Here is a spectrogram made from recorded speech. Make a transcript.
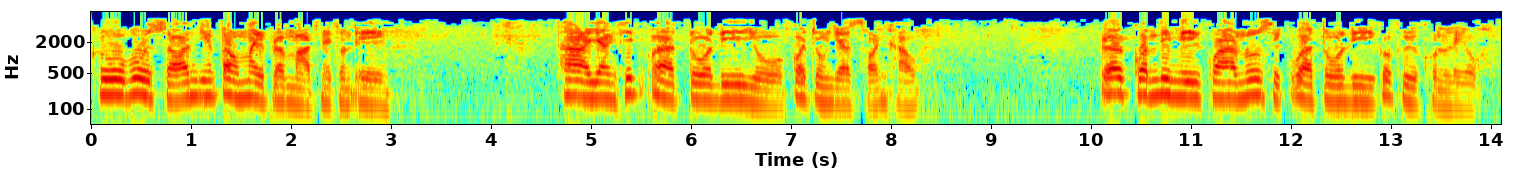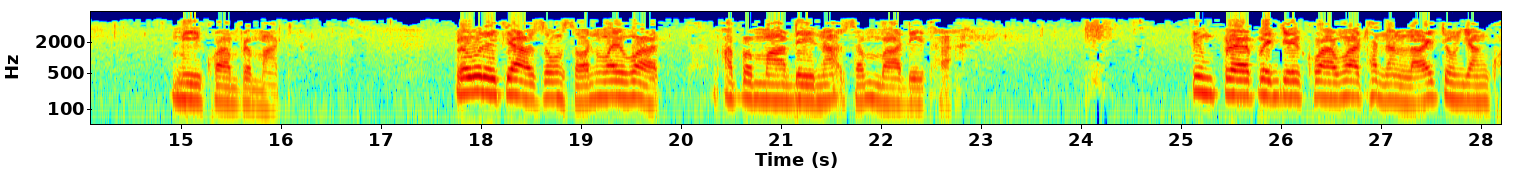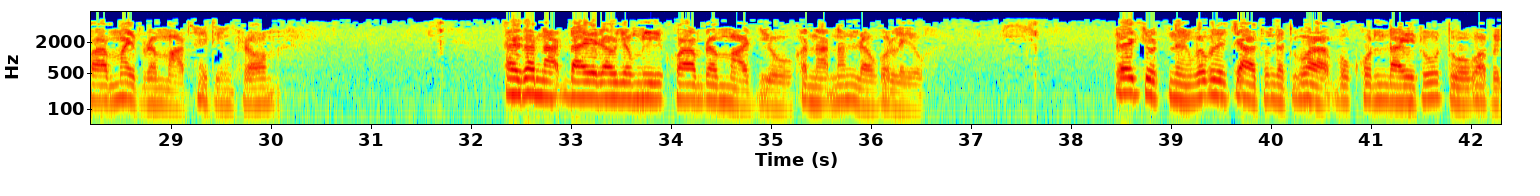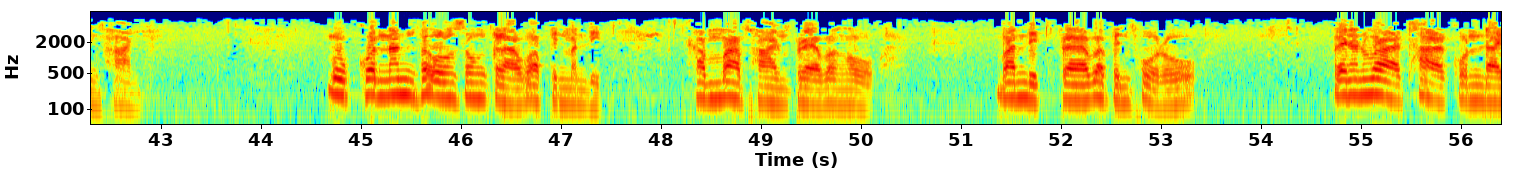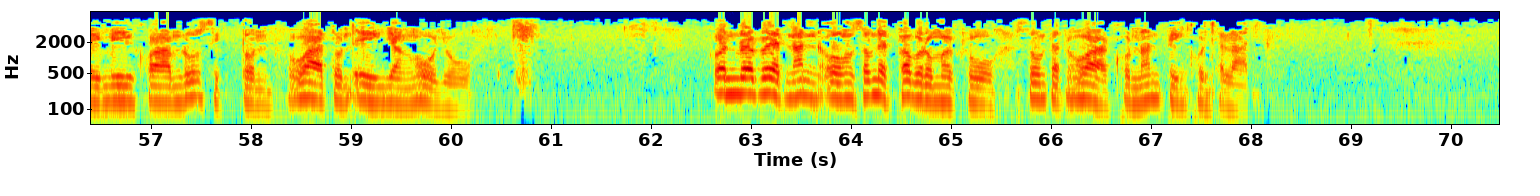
ครูผู้สอนยิ่งต้องไม่ประมาทในตนเอง ถ้ายังคิดว่าตัวดีอยู่ก็จงอย่าสอนเขาเพราะคนที่มีความรู้สึกว่าตัวดีก็คือคนเลว มีความประมาทพระพุทธเจ้าทรงสอนไว้ว่า อัปมาเดนะสัมบาเดธาซึ่งแปลเป็นใจความว่าท่านนั้นหลายจงยังความไม่ประมาทให้ถึงพร้อม ถ้ขณะใดเรายังมีความประมาทอยู่ ขณะนั้นเราก็เลวแต่จุดหนึ่งพระพุทธเจ้าทรงตรัสว่าบุคคลใดรู้ตัวว่าเป็นพาน บุคคลนั้นพระองค์ทรงกล่าวว่าเป็นบัณฑิตคำว่าพานแปลว่าโง่บัณฑิตแปลว่าเป็นผู้รู้เพราะนั้นว่าถ้าคนใดมีความรู้สึกตนว่าตนเองยังโง่อยู่ คนประเภทนั้นองค์สมเด็จพระบรมครู ทรงตรัสว่าคนนั้นเป็นคนฉลาด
